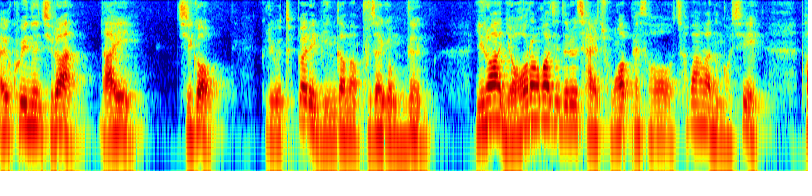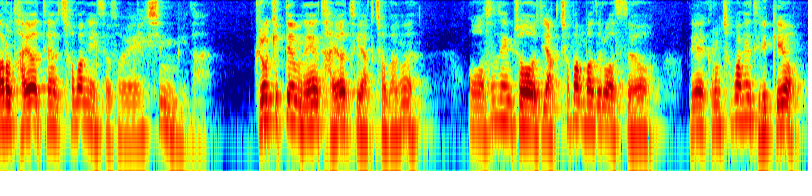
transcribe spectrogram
앓고 있는 질환, 나이, 직업, 그리고 특별히 민감한 부작용 등 이러한 여러 가지들을 잘 종합해서 처방하는 것이 바로 다이어트 약 처방에 있어서의 핵심입니다. 그렇기 때문에 다이어트 약 처방은 어, 선생님 저 약 처방 받으러 왔어요. 네, 그럼 처방해 드릴게요.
